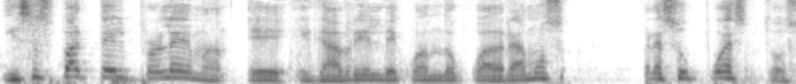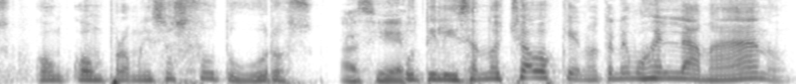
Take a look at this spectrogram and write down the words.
Y eso es parte del problema, eh, eh, Gabriel, de cuando cuadramos presupuestos con compromisos futuros, Así es. utilizando chavos que no tenemos en la mano,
